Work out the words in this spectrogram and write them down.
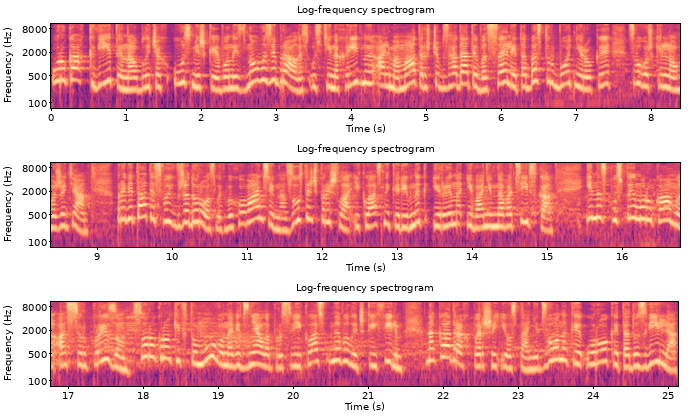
У руках квіти, на обличчях усмішки. Вони знову зібрались у стінах рідної Альма-Матер, щоб згадати веселі та безтурботні роки свого шкільного життя. Привітати своїх вже дорослих вихованців на зустріч прийшла і класний керівник Ірина Іванівна Вацівська. І не з пустими руками, а з сюрпризом. 40 років тому вона відзняла про свій клас невеличкий фільм. На кадрах перший і останні дзвоники, уроки та дозвілля,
